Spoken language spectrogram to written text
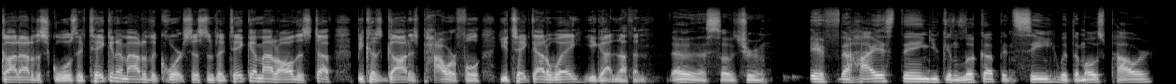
God out of the schools, they've taken him out of the court systems, they've taken him out of all this stuff because God is powerful. You take that away, you got nothing. Oh, that's so true. If the highest thing you can look up and see with the most power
